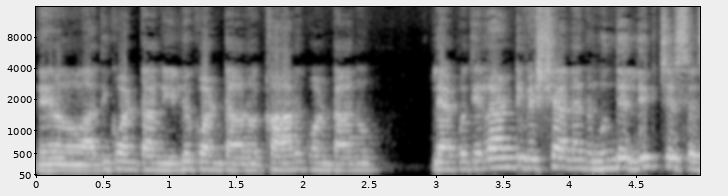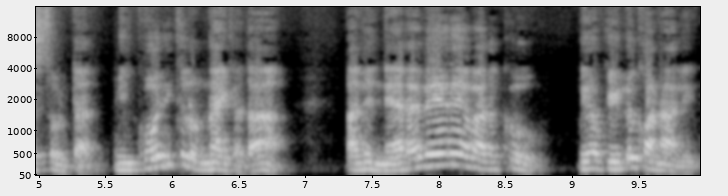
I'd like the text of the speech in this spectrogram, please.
నేను అది కొంటాను ఇల్లు కొంటాను కారు కొంటాను లేకపోతే ఇలాంటి విషయాలను ముందే లీక్ చేసేస్తూ ఉంటారు మీ కోరికలు ఉన్నాయి కదా. అవి నెరవేరే వరకు మీరు ఒక ఇల్లు కొనాలి.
